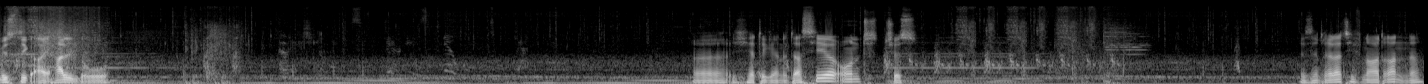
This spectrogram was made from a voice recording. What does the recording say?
Mystic Eye, hallo. Äh, ich hätte gerne das hier und tschüss. Wir sind relativ nah dran, ne?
